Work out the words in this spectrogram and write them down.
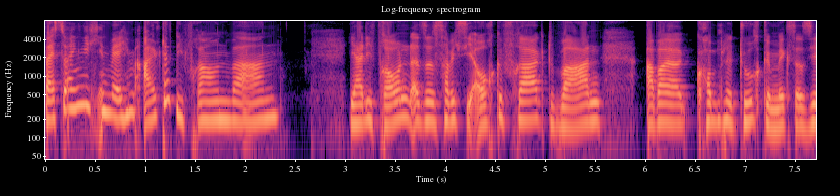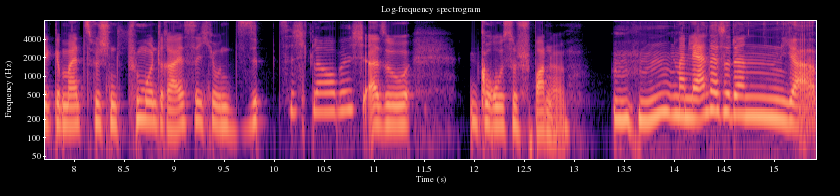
Weißt du eigentlich, in welchem Alter die Frauen waren? Ja, die Frauen, also das habe ich sie auch gefragt, waren aber komplett durchgemixt. Also sie hat gemeint zwischen 35 und 70, glaube ich. Also große Spanne. Mhm. Man lernt also dann ja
